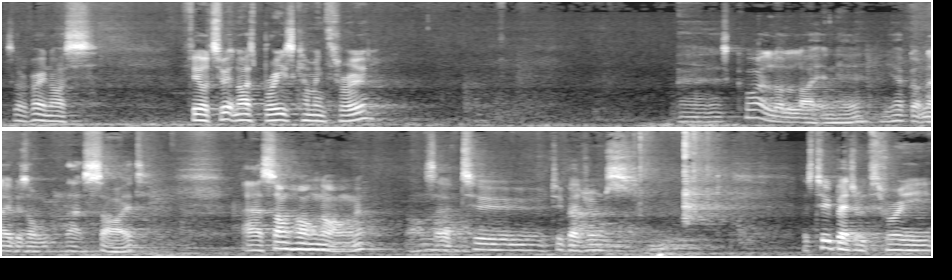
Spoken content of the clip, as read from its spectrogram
it's got a very nice feel to it, nice breeze coming through. And there's quite a lot of light in here. You have got neighbours on that side. Uh, Song Hong Nong, so two two bedrooms. There's two bedrooms, three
